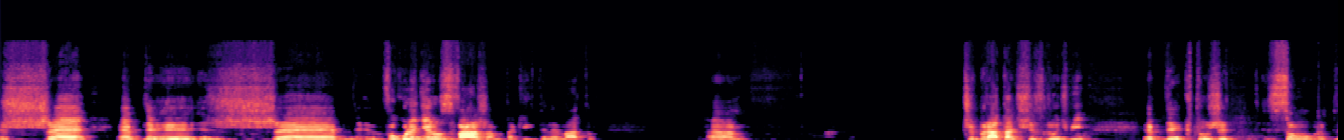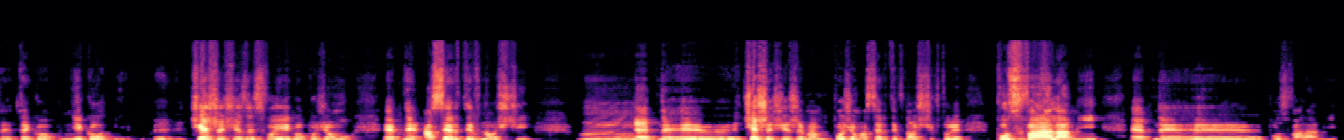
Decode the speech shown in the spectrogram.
że e, że w ogóle nie rozważam takich dylematów. Em, Czy bratać się z ludźmi, którzy są tego niegodni. E, Cieszę się ze swojego poziomu asertywności. Mm, e, e, Cieszę się, że mam poziom asertywności, który pozwala mi, e, e, pozwala mi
